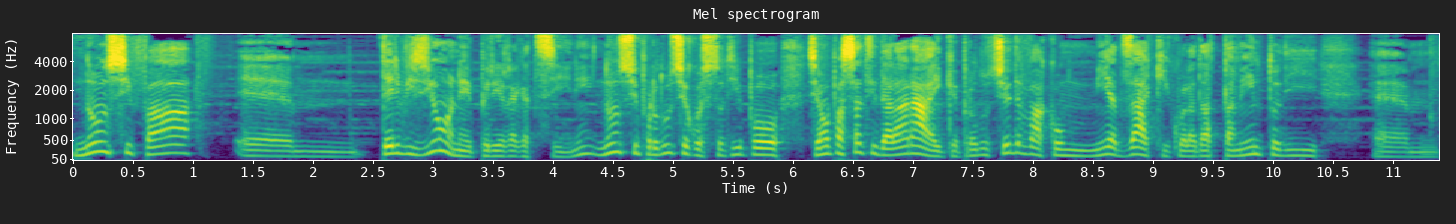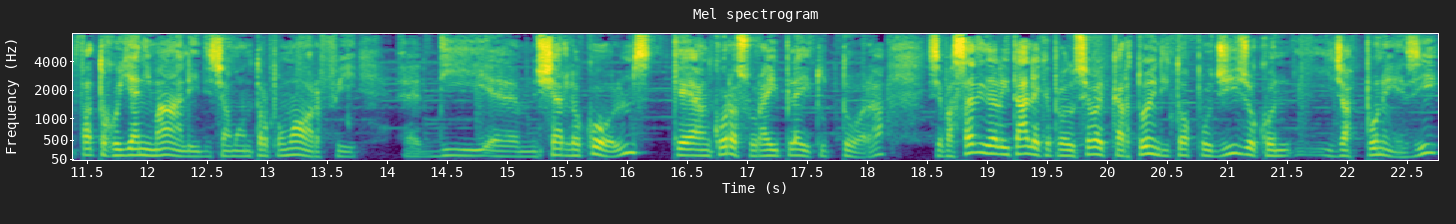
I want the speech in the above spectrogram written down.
non si fa ehm, televisione per i ragazzini, non si produce questo tipo, siamo passati dalla Rai che produceva con Miyazaki quell'adattamento di ehm, fatto con gli animali, diciamo antropomorfi, di ehm, Sherlock Holmes, che è ancora su Rai Play tuttora. Si è passati dall'Italia che produceva il cartone di Topo Gigio con i giapponesi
